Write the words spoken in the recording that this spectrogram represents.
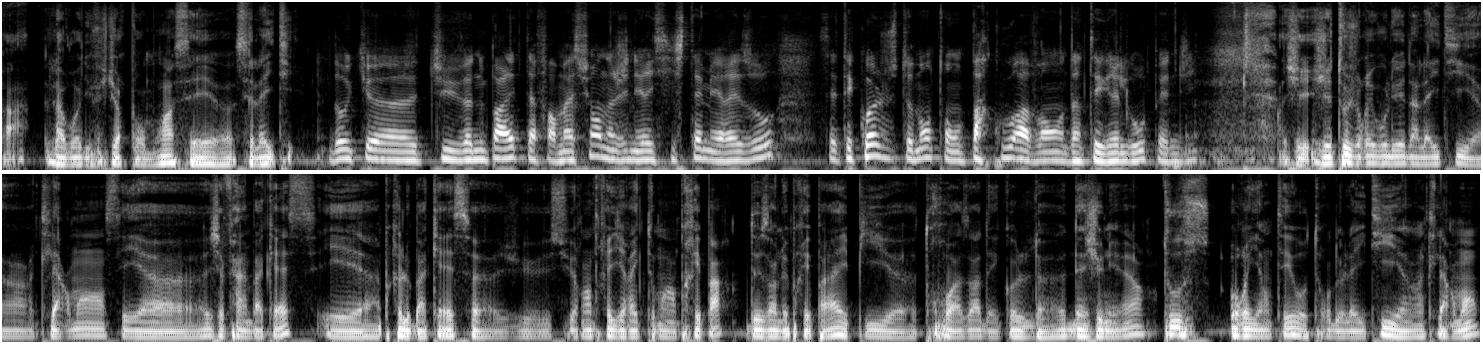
bah, la voie du futur pour moi, c'est l'IT. Donc, tu vas nous parler de ta formation en ingénierie système et réseau. C'était quoi justement ton parcours avant d'intégrer le groupe NG J'ai toujours évolué dans l'IT. Hein. Clairement, c'est euh, j'ai fait un bac S et après le bac S, euh, je suis rentré directement en prépa, deux ans de prépa et puis euh, trois ans d'école d'ingénieur, tous orientés autour de l'IT, hein, clairement.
